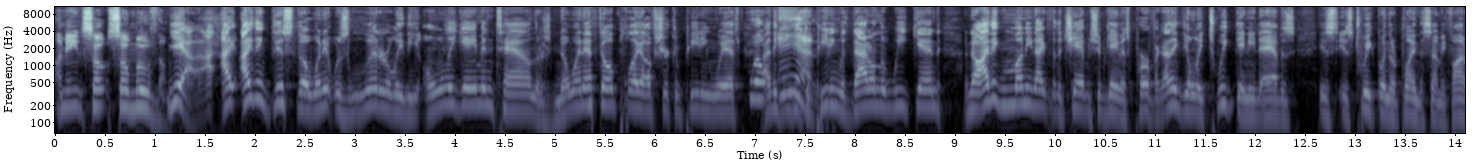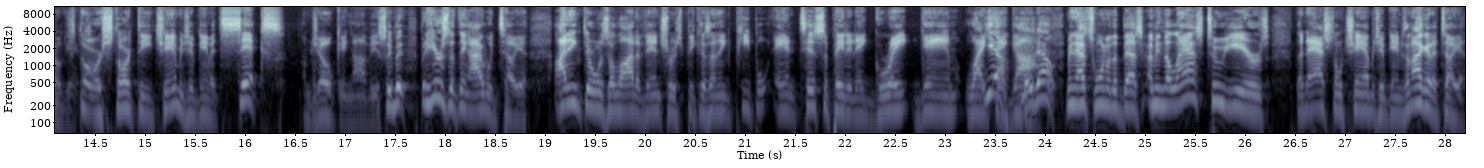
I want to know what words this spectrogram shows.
I mean, so so move them. Yeah, I, I think this though, when it was literally the only game in town, there's no NFL playoffs you're competing with. Well, I think be and- competing with that on the weekend. No, I think Monday night for the championship game is perfect. I think the only tweak they need to have is is, is tweak when they're playing the semifinal game. or start the championship game at six. I'm joking, obviously, but but here's the thing: I would tell you, I think there was a lot of interest because I think people anticipated a great game like Yeah, they got. no doubt. I mean, that's one of the best. I mean, the last two years, the national championship games, and I got to tell you,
